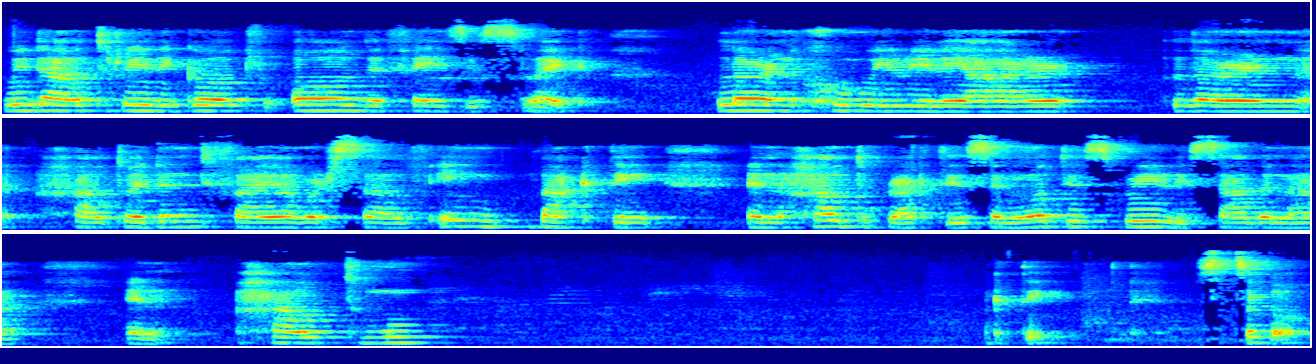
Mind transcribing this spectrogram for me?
without really go through all the phases, like learn who we really are, learn how to identify ourselves in bhakti, and how to practice, and what is really sadhana, and how to move bhakti. So,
